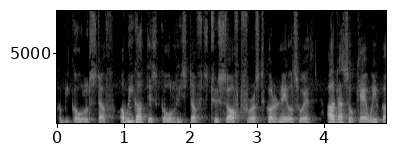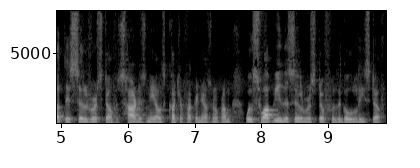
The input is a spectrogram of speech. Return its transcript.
Could be gold stuff. Oh, we got this goldy stuff. It's too soft for us to cut our nails with. Oh, that's okay. We've got this silver stuff. It's hard as nails. Cut your fucking nails, no problem. We'll swap you the silver stuff for the goldy stuff.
